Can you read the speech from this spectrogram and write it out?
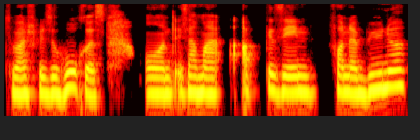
zum Beispiel so hoch ist. Und ich sag mal, abgesehen von der Bühne,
